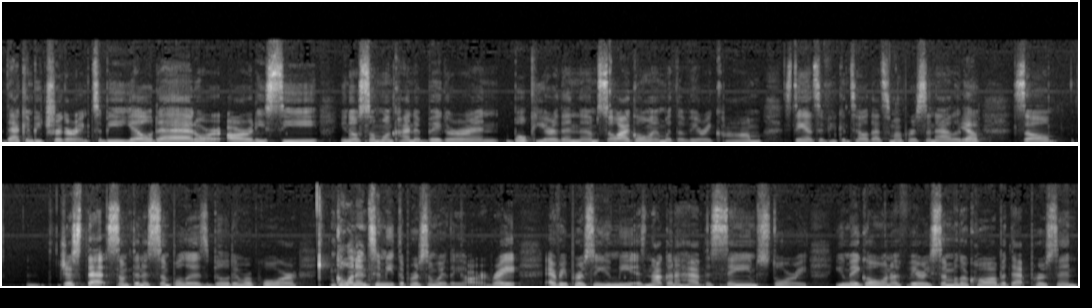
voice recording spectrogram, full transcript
that can be triggering to be yelled at or already see, you know, someone kind of bigger and bulkier than them. So I go in with a very calm stance. If you can tell, that's my personality. Yep. So just that something as simple as building rapport, going in to meet the person where they are, right? Every person you meet is not going to have the same story. You may go on a very similar call, but that person,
